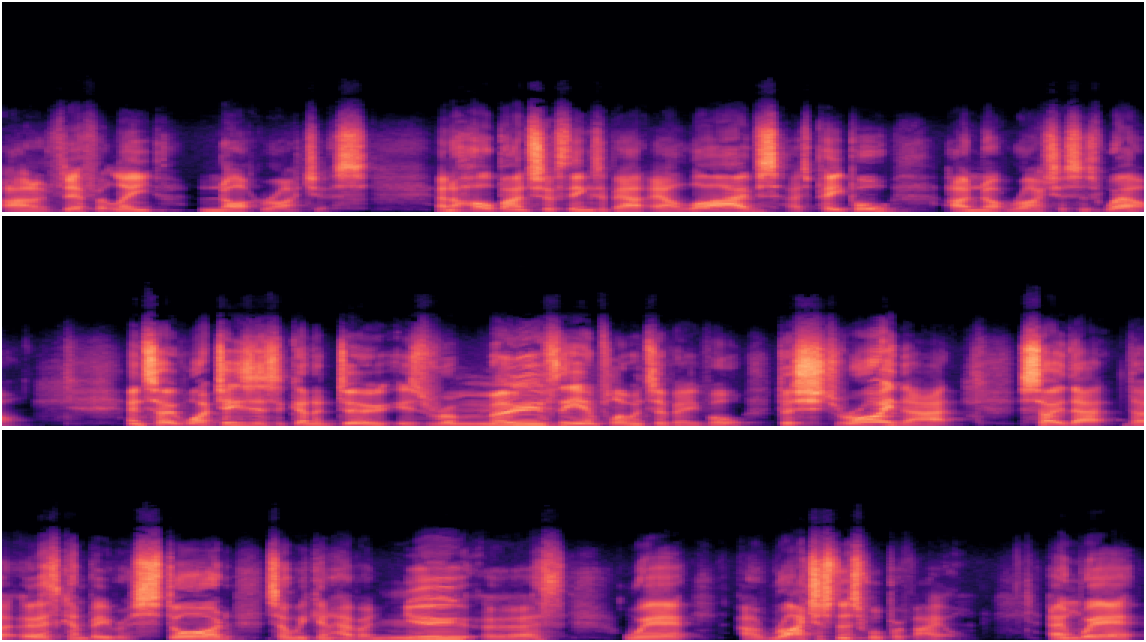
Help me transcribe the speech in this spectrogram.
are definitely not righteous. And a whole bunch of things about our lives as people are not righteous as well. And so, what Jesus is going to do is remove the influence of evil, destroy that, so that the earth can be restored, so we can have a new earth where uh, righteousness will prevail and where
